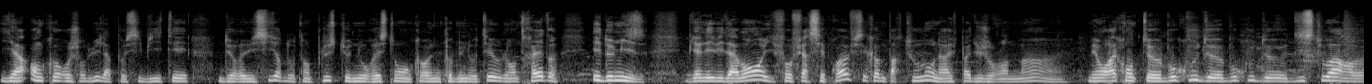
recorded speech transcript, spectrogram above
il y a encore aujourd'hui la possibilité de réussir, d'autant plus que nous restons encore une communauté où l'entraide est de mise. Bien évidemment, il faut faire ses preuves, c'est comme partout, on n'arrive pas du jour au lendemain. euh. Mais on raconte euh, beaucoup d'histoires euh,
